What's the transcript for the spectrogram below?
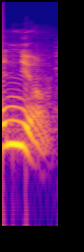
안녕.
